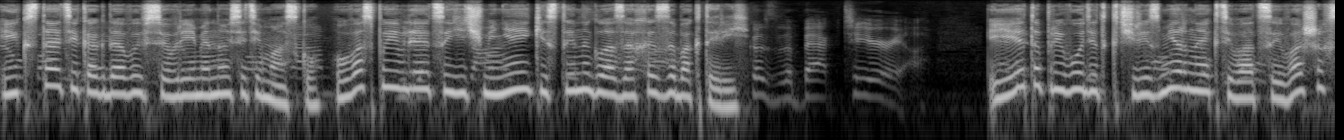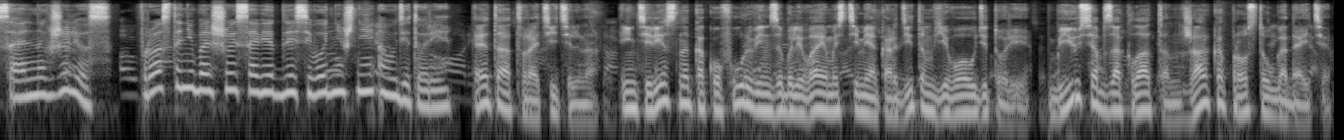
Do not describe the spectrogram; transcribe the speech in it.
И, кстати, когда вы все время носите маску, у вас появляются ячменя и кисты на глазах из-за бактерий. И это приводит к чрезмерной активации ваших сальных желез. Просто небольшой совет для сегодняшней аудитории. Это отвратительно. Интересно, каков уровень заболеваемости миокардитом в его аудитории. Бьюсь об заклад, там жарко, просто угадайте.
